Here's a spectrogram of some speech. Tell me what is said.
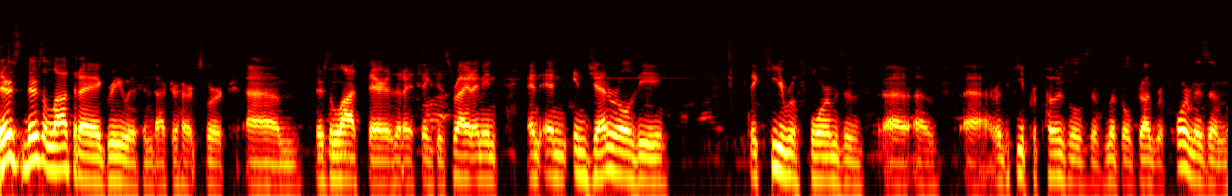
there's there's a lot that I agree with in Dr. Hart's work. Um, there's a lot there that I think is right. I mean, and and in general, the the key reforms of uh, of uh, or the key proposals of liberal drug reformism,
